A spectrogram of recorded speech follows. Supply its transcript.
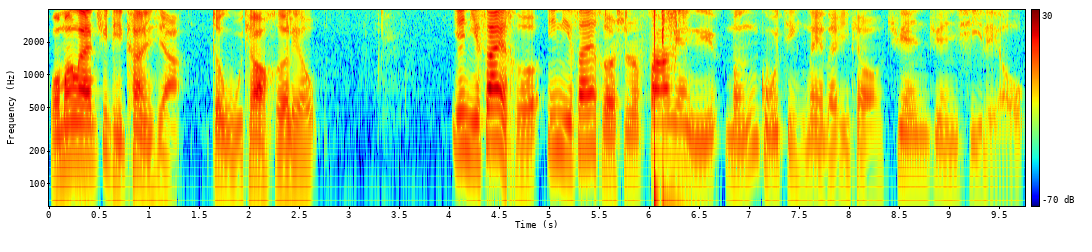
我们来具体看一下这五条河流。耶尼塞河，耶尼塞河是发源于蒙古境内的一条涓涓细流，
